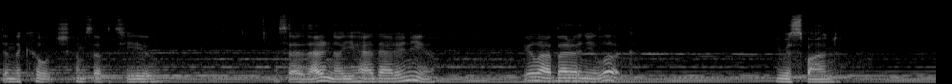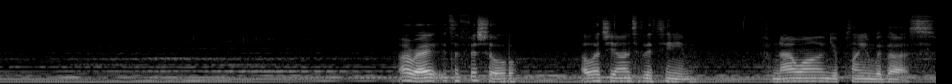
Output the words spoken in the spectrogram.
Then the coach comes up to you and says, I didn't know you had that in you. You're a lot better than you look. You respond, All right, it's official. I'll let you onto the team. From now on, you're playing with us.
